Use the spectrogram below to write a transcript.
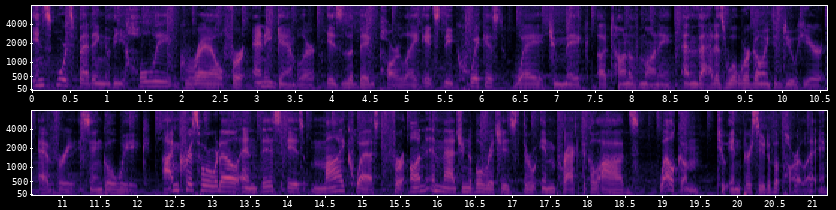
In sports betting, the holy grail for any gambler is the big parlay. It's the quickest way to make a ton of money, and that is what we're going to do here every single week. I'm Chris Horwoodell, and this is my quest for unimaginable riches through impractical odds. Welcome to In Pursuit of a Parlay.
